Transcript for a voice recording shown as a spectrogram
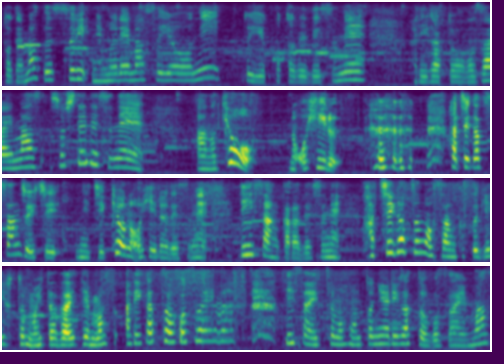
とでもぐっすり眠れますようにということでですね。ありがとうございます。そしてですねあの今日のお昼。8月31日今日のお昼ですね。D さんからですね8月のサンクスギフトもいただいてます。ありがとうございます。D さんいつも本当にありがとうございます。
